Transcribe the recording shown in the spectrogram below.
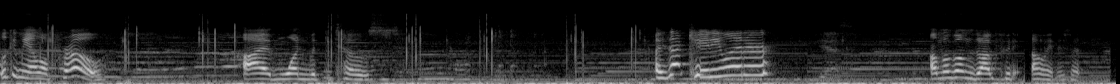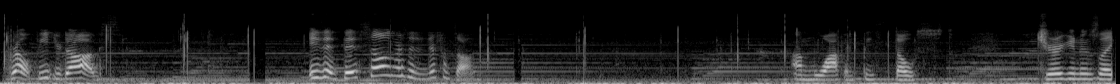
Look at me, I'm a pro. I'm one with the toast. Is that kitty litter? Yes. I'm gonna go in the dog food. Oh wait, there's a. Bro, feed your dogs. Is it this song or is it a different song? I'm walking piece of toast. Jurgen is like,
